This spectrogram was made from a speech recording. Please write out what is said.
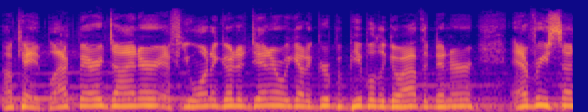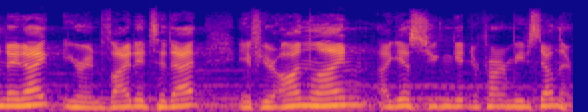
Okay, Blackberry Diner. If you want to go to dinner, we got a group of people to go out to dinner every Sunday night. You're invited to that. If you're online, I guess you can get in your car and meet us down there.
